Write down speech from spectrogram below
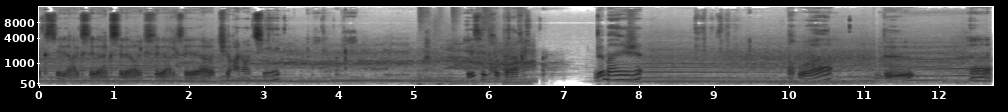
Accélère, accélère, accélère, accélère, accélère. Tu ralentis. Et c'est trop tard. Dommage. 3, 2, 1,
